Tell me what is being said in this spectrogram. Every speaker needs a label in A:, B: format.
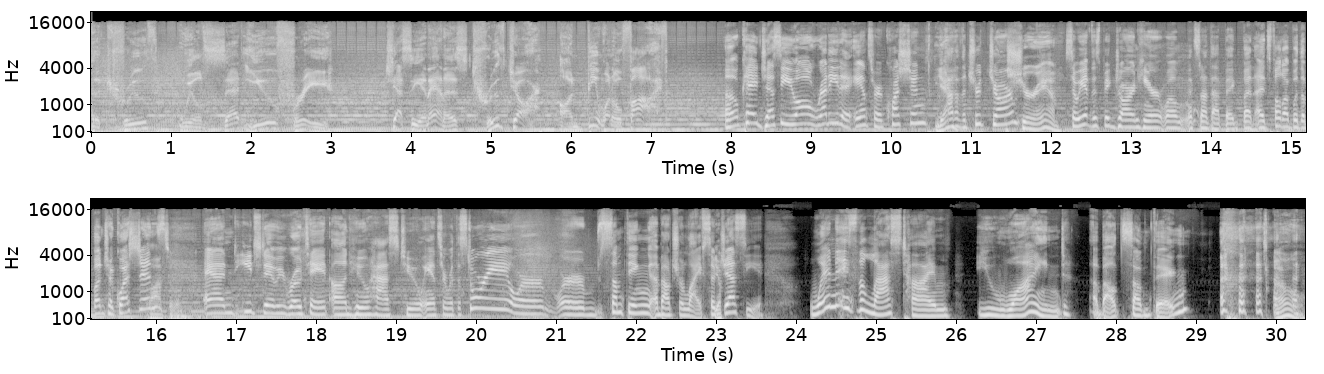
A: The truth will set you free. Jesse and Anna's Truth Jar on B105.
B: Okay, Jesse, you all ready to answer a question
C: Yeah.
B: out of the truth jar?
C: Sure am.
B: So we have this big jar in here. Well, it's not that big, but it's filled up with a bunch of questions.
C: Lots of them.
B: And each day we rotate on who has to answer with a story or or something about your life. So
C: Yep.
B: Jesse, when is the last time you whined about something?
C: Oh.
